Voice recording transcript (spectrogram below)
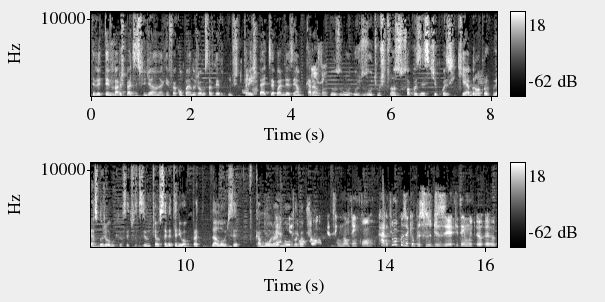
Teve, teve vários patches esse fim de ano, né? Quem foi acompanhando o jogo sabe que teve uns três patches agora em dezembro. Cara, Sim, sim. Os, os últimos foram só coisas desse tipo, coisas que quebram o progresso do jogo. Que você, você não tinha o save anterior pra dar load, você acabou jogar É, de novo. esse é agora. um jogo que, assim, não tem como. Cara, tem uma coisa que eu preciso dizer que tem muito. eu- eu-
